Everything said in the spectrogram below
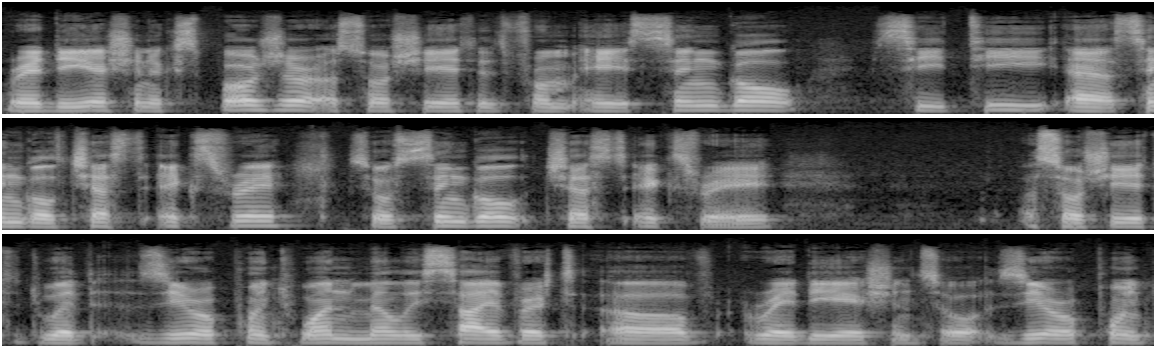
Radiation exposure associated from a single CT, uh, single chest X-ray. So single chest X-ray associated with 0.1 millisievert of radiation. So 0.1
